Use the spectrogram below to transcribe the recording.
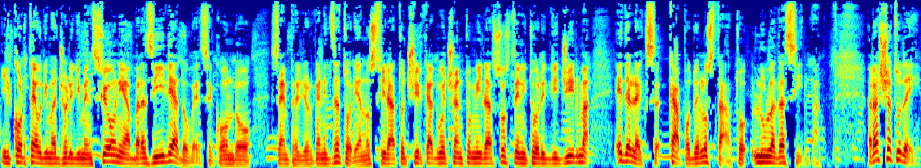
Il corteo di maggiori dimensioni a Brasilia, dove secondo sempre gli organizzatori hanno sfilato circa 200.000 sostenitori di Gilma e dell'ex capo dello Stato Lula da Silva. Russia Today.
